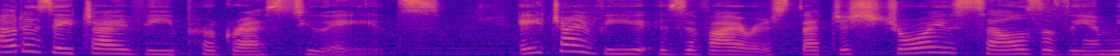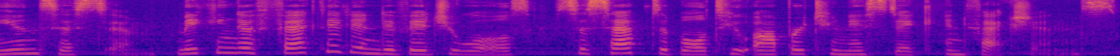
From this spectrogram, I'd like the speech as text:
How does HIV progress to AIDS? HIV is a virus that destroys cells of the immune system, making affected individuals susceptible to opportunistic infections.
